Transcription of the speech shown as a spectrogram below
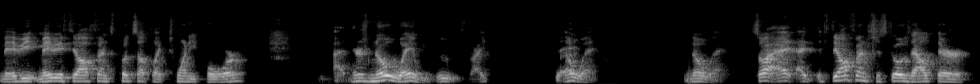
Maybe maybe if the offense puts up like 24, there's no way we lose, right? right. No way. No way. So I, I, if the offense just goes out there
